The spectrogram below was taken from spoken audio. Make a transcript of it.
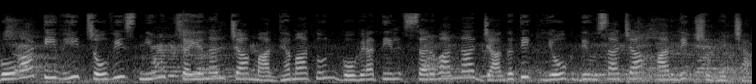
गोवा टीव्ही चोवीस न्यूज चॅनलच्या माध्यमातून गोव्यातील सर्वांना जागतिक योग दिवसाच्या हार्दिक शुभेच्छा.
